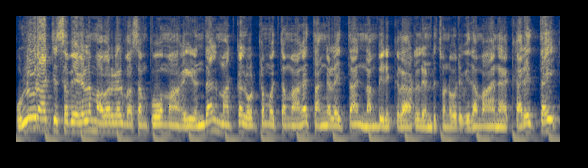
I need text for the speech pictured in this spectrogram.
உள்ளூராட்சி சபைகளும் அவர்கள் வசம் போமாக இருந்தால் மக்கள் ஒட்டுமொத்தமாக தங்களைத்தான் நம்பியிருக்கிறார்கள் என்று சொன்ன ஒரு விதமான கருத்தை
